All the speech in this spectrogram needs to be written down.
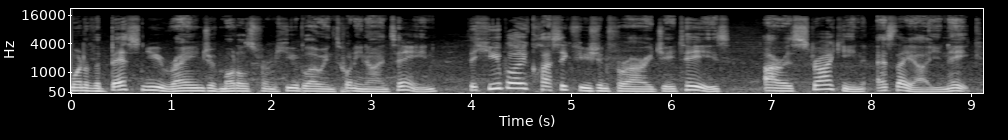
one of the best new range of models from Hublot in 2019, the Hublot Classic Fusion Ferrari GTs are as striking as they are unique.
